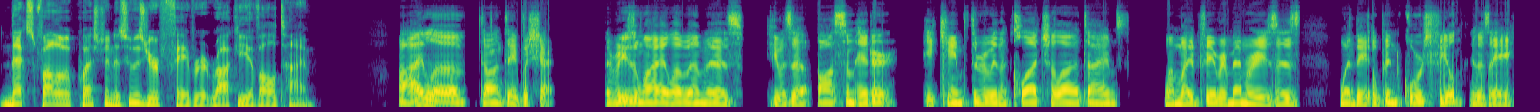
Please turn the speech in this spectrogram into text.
Next follow up question is Who is your favorite Rocky of all time? I love Dante Bichette. The reason why I love him is he was an awesome hitter. He came through in the clutch a lot of times. One of my favorite memories is when they opened Coors Field. It was a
